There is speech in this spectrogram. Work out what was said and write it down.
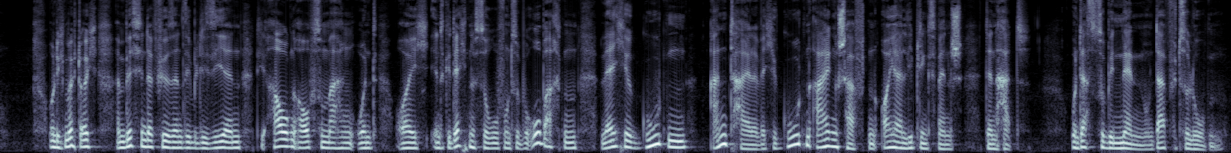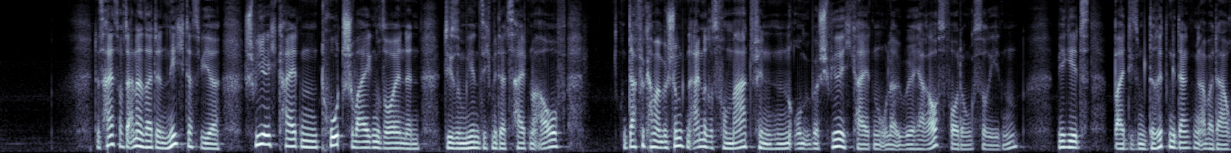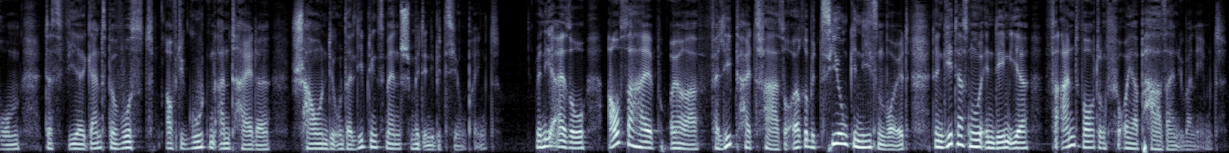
Und ich möchte euch ein bisschen dafür sensibilisieren, die Augen aufzumachen und euch ins Gedächtnis zu rufen und zu beobachten, welche guten Anteile, welche guten Eigenschaften euer Lieblingsmensch denn hat. Und das zu benennen und dafür zu loben. Das heißt auf der anderen Seite nicht, dass wir Schwierigkeiten totschweigen sollen, denn die summieren sich mit der Zeit nur auf. Und dafür kann man bestimmt ein anderes Format finden, um über Schwierigkeiten oder über Herausforderungen zu reden. Mir geht's bei diesem dritten Gedanken aber darum, dass wir ganz bewusst auf die guten Anteile schauen, die unser Lieblingsmensch mit in die Beziehung bringt. Wenn ihr also außerhalb eurer Verliebtheitsphase eure Beziehung genießen wollt, dann geht das nur, indem ihr Verantwortung für euer Paarsein übernehmt.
